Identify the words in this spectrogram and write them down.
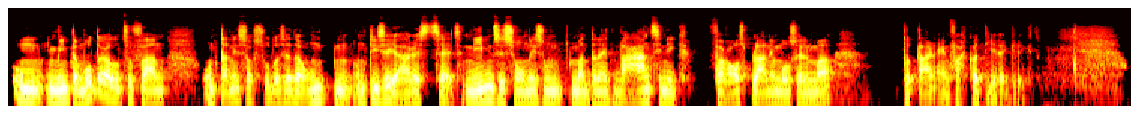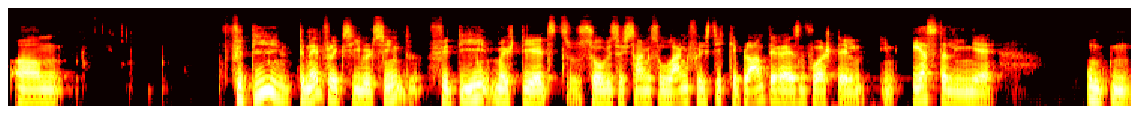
um im Winter Motorrad zu fahren. Und dann ist auch so, dass er da unten um diese Jahreszeit Nebensaison ist und man da nicht wahnsinnig vorausplanen muss, weil man total einfach Quartiere kriegt. Ähm, für die, die nicht flexibel sind, für die möchte ich jetzt, so wie soll ich sagen, so langfristig geplante Reisen vorstellen, in erster Linie unten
